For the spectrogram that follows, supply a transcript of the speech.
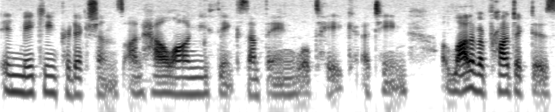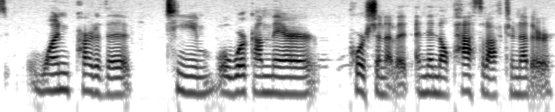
in making predictions on how long you think something will take a team. A lot of a project is one part of the team will work on their portion of it and then they'll pass it off to another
